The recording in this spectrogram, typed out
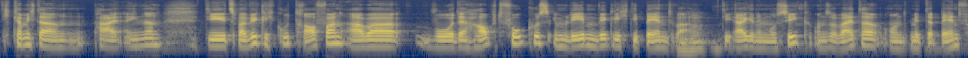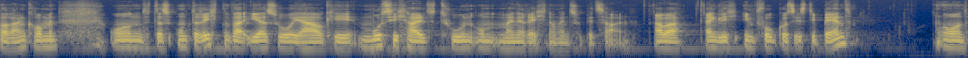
ich kann mich da an ein paar erinnern, die zwar wirklich gut drauf waren, aber wo der Hauptfokus im Leben wirklich die Band war. Mhm. Die eigene Musik und so weiter und mit der Band vorankommen. Und das Unterrichten war eher so, ja, okay, muss ich halt tun, um meine Rechnungen zu bezahlen. Aber eigentlich im Fokus ist die Band und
